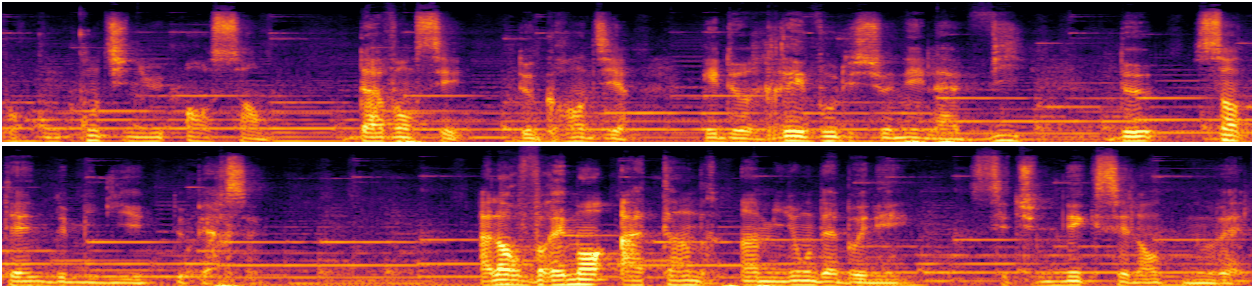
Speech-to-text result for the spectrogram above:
pour qu'on continue ensemble d'avancer, de grandir et de révolutionner la vie de centaines de milliers de personnes. Alors vraiment atteindre un million d'abonnés, c'est une excellente nouvelle.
